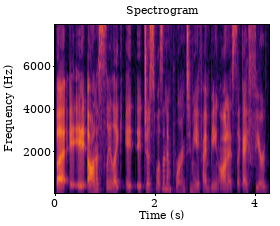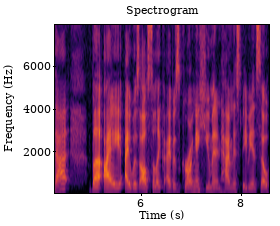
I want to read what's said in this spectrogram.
But it, it honestly like it, it just wasn't important to me if i'm being honest. Like i feared that but i i was also like i was growing a human and having this baby. And so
